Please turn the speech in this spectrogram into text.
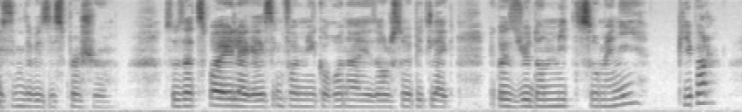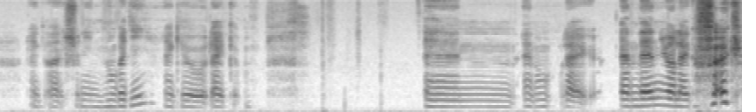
I think there is this pressure. So that's why, like, I think for me, Corona is also a bit like because you don't meet so many people, like actually nobody, like you like, and and like and then you're like fuck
